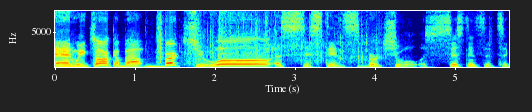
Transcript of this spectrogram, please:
And we talk about virtual assistants. Virtual assistants. It's a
